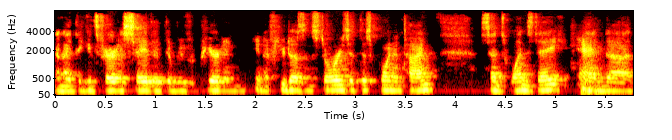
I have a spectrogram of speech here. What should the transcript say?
And I think it's fair to say that, that we've appeared in, in a few dozen stories at this point in time since Wednesday. And uh,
